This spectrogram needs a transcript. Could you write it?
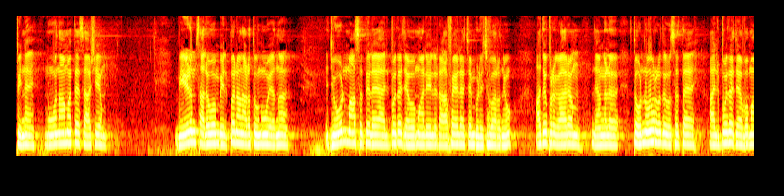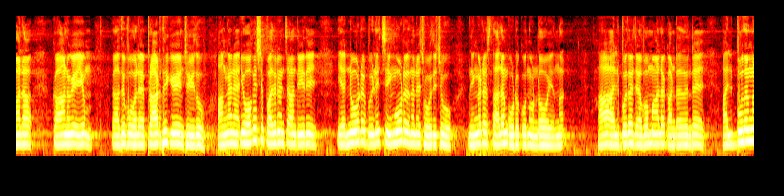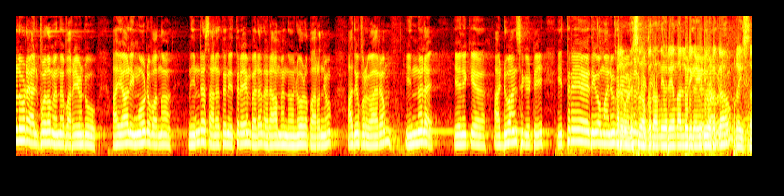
പിന്നെ മൂന്നാമത്തെ സാക്ഷ്യം വീടും സ്ഥലവും വിൽപ്പന നടത്തുന്നു എന്ന് ജൂൺ മാസത്തിലെ അത്ഭുത ജപമാലയിൽ റാഫേൽ അച്ഛൻ വിളിച്ചു പറഞ്ഞു. അത് പ്രകാരം ഞങ്ങൾ തൊണ്ണൂറ് ദിവസത്തെ അത്ഭുത ജപമാല കാണുകയും അതുപോലെ പ്രാർത്ഥിക്കുകയും ചെയ്തു. അങ്ങനെ ഈ ഓഗസ്റ്റ് പതിനഞ്ചാം തീയതി എന്നോട് വിളിച്ച് ഇങ്ങോട്ട് തന്നെ ചോദിച്ചു നിങ്ങളുടെ സ്ഥലം കൊടുക്കുന്നുണ്ടോ? എന്ന്. ആ അത്ഭുത ജപമാല കണ്ടതിന്റെ അത്ഭുതങ്ങളുടെ അത്ഭുതം എന്ന് പറയുന്നു അയാൾ ഇങ്ങോട്ട് വന്ന് നിന്റെ സ്ഥലത്തിന് ഇത്രയും വില തരാമെന്ന് എന്നോട് പറഞ്ഞു. അത് പ്രകാരം ഇന്നലെ എനിക്ക് അഡ്വാൻസ് കിട്ടി. ഇത്രയധികം അനുഗ്രഹം നല്ലൊരു കൈ കൊടുക്കാം. പ്രൈസ്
